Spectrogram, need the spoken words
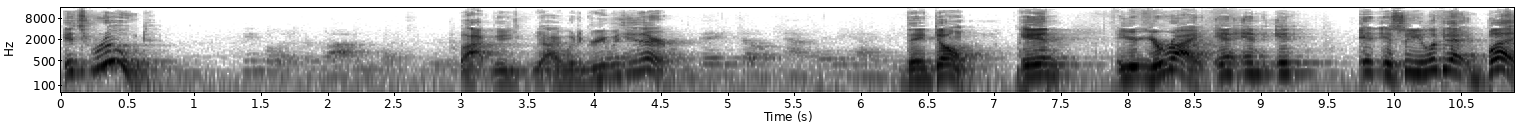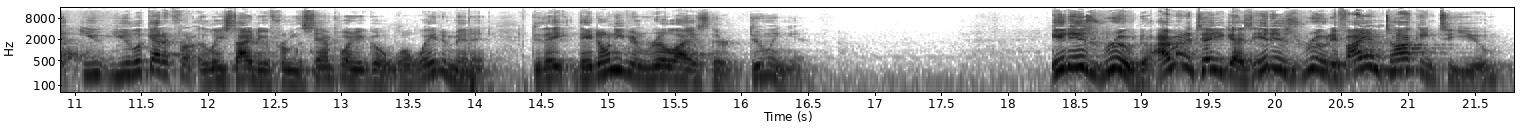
It's rude. People have forgotten what's rude. I, I would agree with you there. They don't have any idea. They don't. And you're, you're right. And, and it, it, it, so you look at that, but you, you look at it from, at least I do, from the standpoint you go, well, wait a minute. Do they, they don't even realize they're doing it. It is rude. I'm going to tell you guys, it is rude. If I am talking to you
